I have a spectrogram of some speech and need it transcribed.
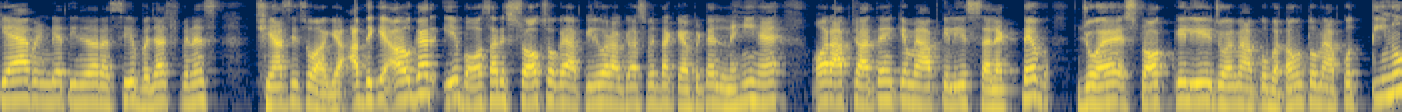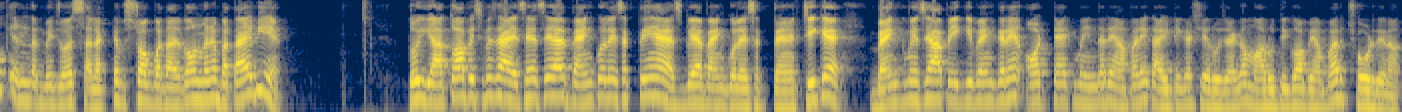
कैब इंडिया 3080 बजाज फाइनेंस छियासी सौ आ गया। अब देखिए, अगर ये बहुत सारे स्टॉक्स हो गए आपके लिए और आपके पास में इतना कैपिटल नहीं है, और आप चाहते हैं कि मैं आपके लिए सेलेक्टिव जो है स्टॉक के लिए जो है मैं आपको बताऊँ तो मैं आपको तीनों के अंदर में जो है सेलेक्टिव स्टॉक बता देता हूँ मैंने बताया भी है। तो या तो आप इसमें से ऐसे ऐसे बैंक को ले सकते हैं एसबीआई बैंक को ले सकते हैं, ठीक है? बैंक में से आप एक ही बैंक करें और टेक महिंदर यहाँ पर एक आईटी का शेयर हो जाएगा, मारुति को आप यहाँ पर छोड़ देना।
